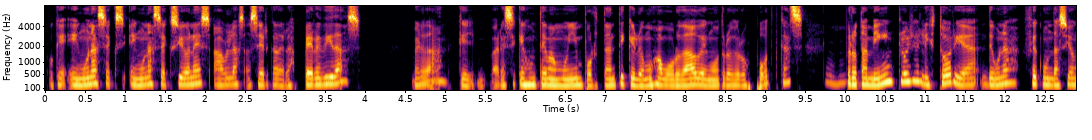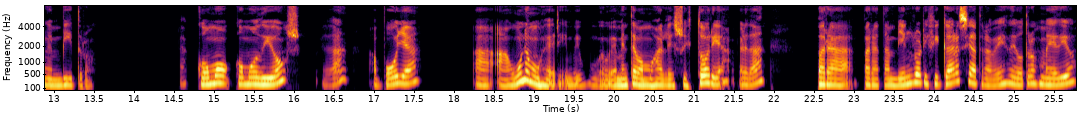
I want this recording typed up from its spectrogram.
okay, en, unas en unas secciones hablas acerca de las pérdidas, ¿verdad? Que parece que es un tema muy importante y que lo hemos abordado en otros de los podcasts, pero también incluye la historia de una fecundación in vitro. Cómo, cómo, Dios, ¿verdad? Apoya a, a, una mujer, y obviamente vamos a leer su historia, ¿verdad? Para, para también glorificarse a través de otros medios,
